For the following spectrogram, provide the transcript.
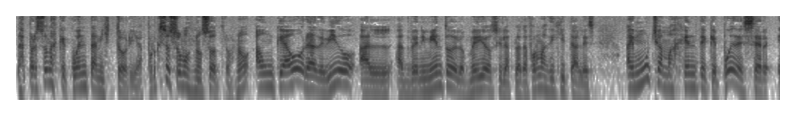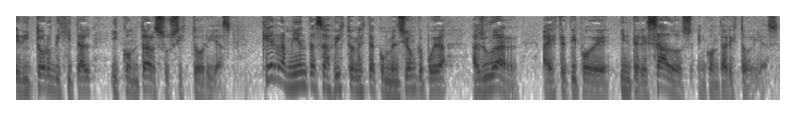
las personas que cuentan historias, porque eso somos nosotros, ¿no? Aunque ahora, debido al advenimiento de los medios y las plataformas digitales, hay mucha más gente que puede ser editor digital y contar sus historias. ¿Qué herramientas has visto en esta convención que pueda ayudar a este tipo de interesados en contar historias?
